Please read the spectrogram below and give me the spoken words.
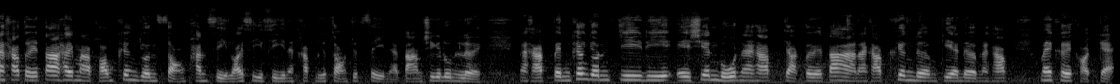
นะครับโตโยต้าให้มาพร้อมเครื่องยนต์2,400 cc นะครับหรือ 2.4 เนี่ยตามชื่อรุ่นเลยนะครับเป็นเครื่องยนต์ GD Asian Boost นะครับจากโตโยต้านะครับเครื่องเดิมเกียร์เดิมนะครับไม่เคยถอดแกะ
